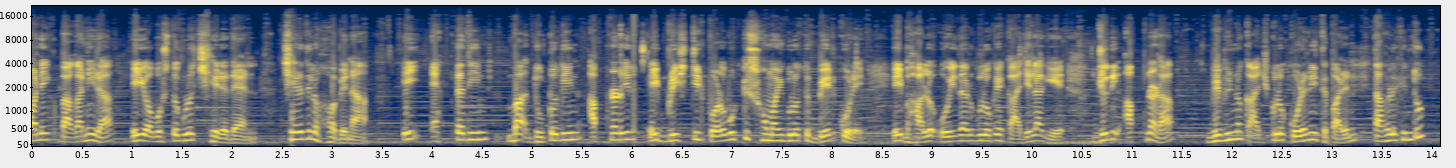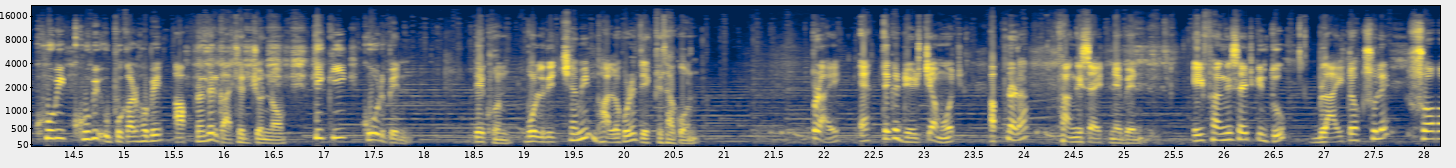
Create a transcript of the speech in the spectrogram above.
অনেক বাগানিরা এই অবস্থাগুলো ছেড়ে দেন। ছেড়ে দিলে হবে না। এই একটা দিন বা দুটো দিন আপনারা যদি এই বৃষ্টির পরবর্তী সময়গুলোতে বের করে এই ভালো ওয়েদারগুলোকে কাজে লাগিয়ে যদি আপনারা বিভিন্ন কাজগুলো করে নিতে পারেন, তাহলে কিন্তু খুবই খুবই উপকার হবে আপনাদের গাছের জন্য। কী কী করবেন? দেখুন, বলে দিচ্ছি আমি, ভালো করে দেখতে থাকুন। প্রায় এক থেকে দেড় চামচ আপনারা ফাঙ্গিসাইড নেবেন। এই ফাঙ্গিসাইড কিন্তু ব্লাইটক্স হলে সব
